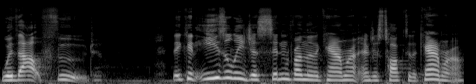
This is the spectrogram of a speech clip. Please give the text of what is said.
without food. They could easily just sit in front of the camera and just talk to the camera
